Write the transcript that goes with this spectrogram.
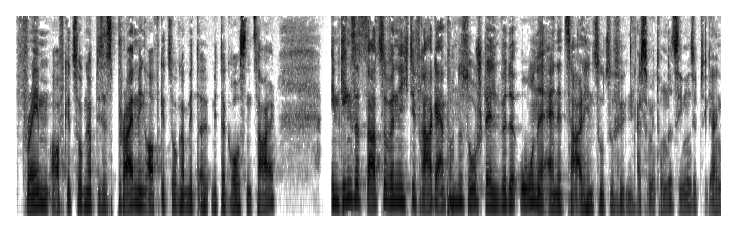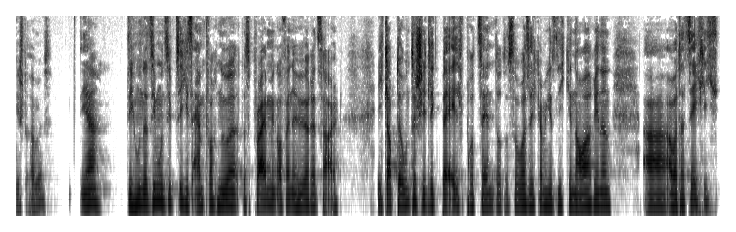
Frame aufgezogen habe, dieses Priming aufgezogen habe mit der, mit der großen Zahl. Im Gegensatz dazu, wenn ich die Frage einfach nur so stellen würde, ohne eine Zahl hinzuzufügen. Also mit 177 Jahren gestorben ist? Ja, die 177 ist einfach nur das Priming auf eine höhere Zahl. Ich glaube, der Unterschied liegt bei 11 Prozent oder sowas. Ich kann mich jetzt nicht genau erinnern. Äh, aber tatsächlich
